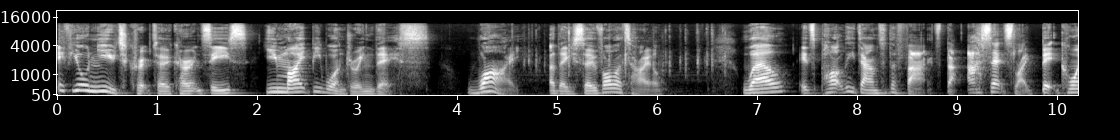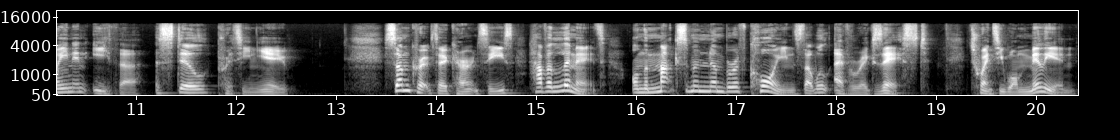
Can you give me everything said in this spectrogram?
If you're new to cryptocurrencies, you might be wondering this. Why are they so volatile? Well, it's partly down to the fact that assets like Bitcoin and Ether are still pretty new. Some cryptocurrencies have a limit on the maximum number of coins that will ever exist, 21 million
